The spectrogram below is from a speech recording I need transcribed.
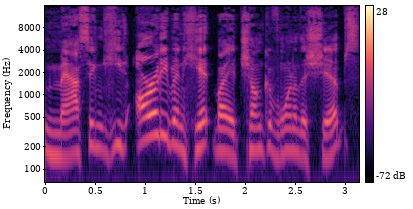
massing, he'd already been hit by a chunk of one of the ships,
